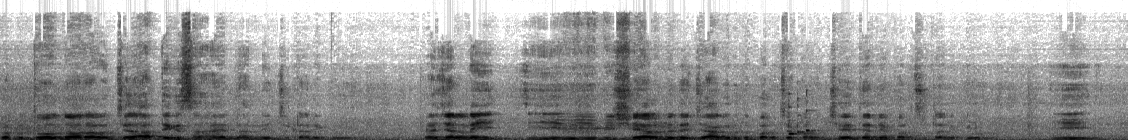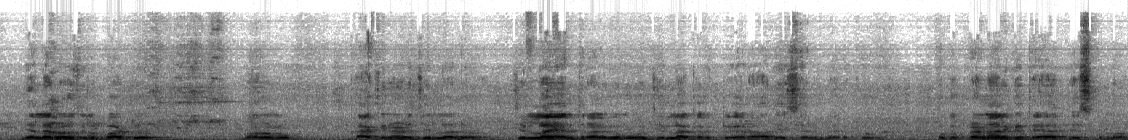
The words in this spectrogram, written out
ప్రభుత్వం ద్వారా వచ్చే ఆర్థిక సహాయాన్ని అందించడానికి ప్రజల్ని ఈ విషయాల మీద జాగృత పరచడం చైతన్యపరచడానికి ఈ నెల రోజుల పాటు మనము కాకినాడ జిల్లాలో జిల్లా యంత్రాంగము జిల్లా కలెక్టర్ గారి ఆదేశాల మేరకు ఒక ప్రణాళిక తయారు చేసుకున్నాం.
